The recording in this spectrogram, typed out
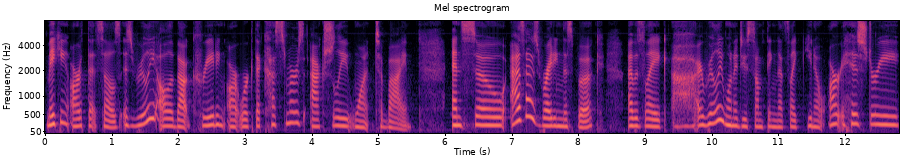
making art that sells is really all about creating artwork that customers actually want to buy. And so, as I was writing this book, I was like, oh, I really want to do something that's like, you know, art history.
